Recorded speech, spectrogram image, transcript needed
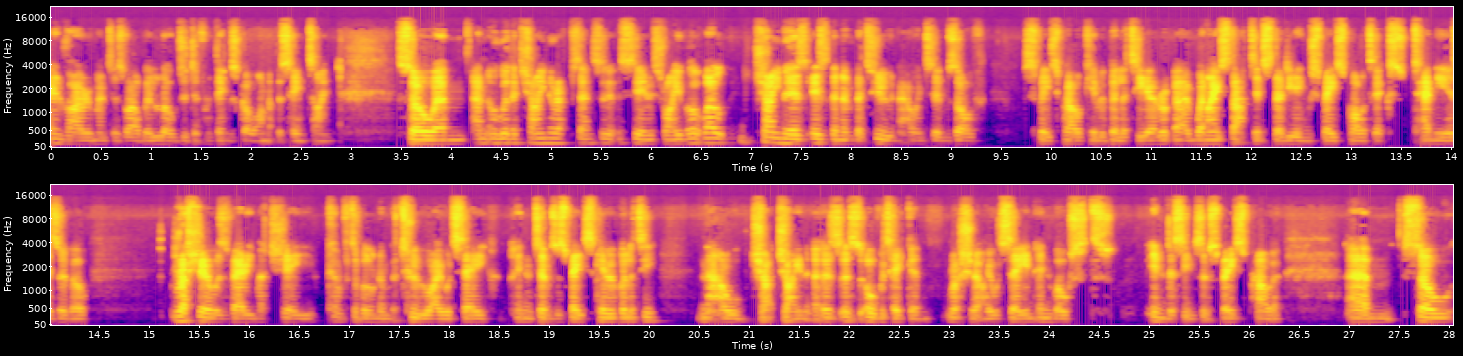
environment as well, where loads of different things go on at the same time. So, um, and whether China represents a serious rival, well, China is, is the number two now in terms of space power capability. Uh, uh when I started studying space politics 10 years ago, Russia was very much a comfortable number two, I would say, in terms of space capability. Now, Ch- China has, has, overtaken Russia, I would say, in, in most indices of space power. Um, so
